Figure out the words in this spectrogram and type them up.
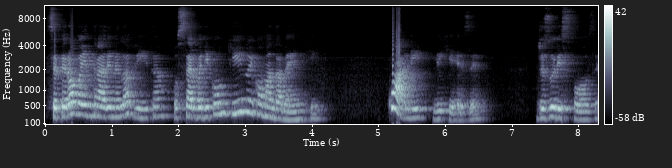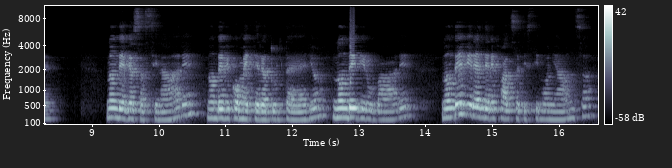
Se però vuoi entrare nella vita, osserva di continuo i comandamenti. Quali? gli chiese. Gesù rispose, non devi assassinare, non devi commettere adulterio, non devi rubare, non devi rendere falsa testimonianza,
